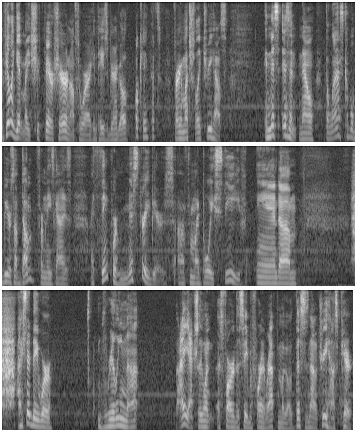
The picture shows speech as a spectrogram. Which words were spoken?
I feel like I get my sh- fair share enough to where I can taste a beer and go, okay, that's very much like Treehouse. And this isn't. Now, the last couple beers I've done from these guys, I think were mystery beers uh, from my boy Steve, and um, I said they were really not I actually went as far to say before I wrapped them, I go, this is not a treehouse beer.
